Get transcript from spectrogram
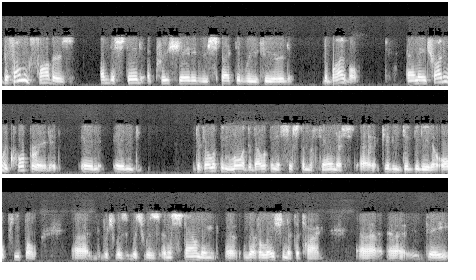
The founding fathers understood, appreciated, respected, revered the Bible, and they try to incorporate it in in developing law, developing a system of fairness, uh, giving dignity to all people, uh, which was which was an astounding uh, revelation at the time. Uh, uh, they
